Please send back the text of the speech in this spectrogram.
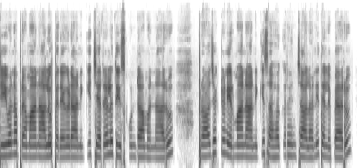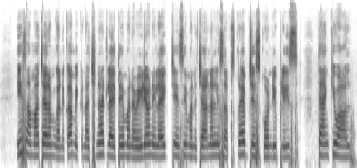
జీవన ప్రమాణాలు పెరగడానికి చర్యలు తీసుకుంటామన్నారు. ప్రాజెక్టు నిర్మాణానికి సహకరించాలని తెలిపారు. ఈ సమాచారం కనుక మీకు నచ్చినట్లయితే మన వీడియోని లైక్ చేసి మన ఛానల్ని సబ్స్క్రైబ్ చేసుకోండి. ప్లీజ్. Thank you all.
